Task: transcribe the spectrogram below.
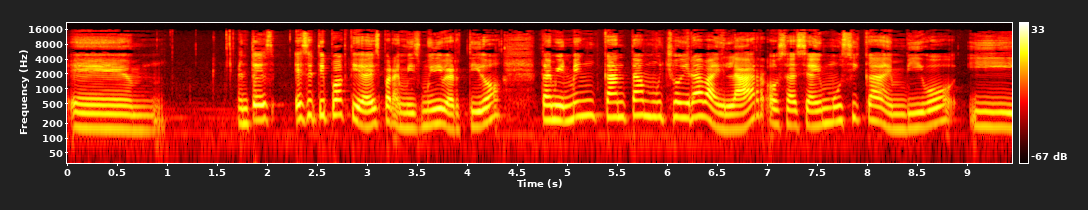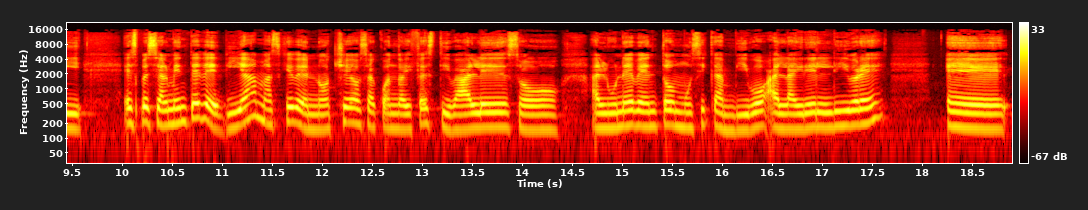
Eh, entonces, ese tipo de actividades para mí es muy divertido. También me encanta mucho ir a bailar, o sea, si hay música en vivo y especialmente de día más que de noche, o sea, cuando hay festivales o algún evento, música en vivo al aire libre. Eh,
